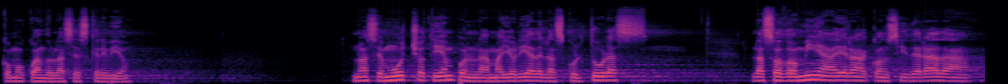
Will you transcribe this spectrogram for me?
como cuando las escribió. No hace mucho tiempo en la mayoría de las culturas, la sodomía era considerada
